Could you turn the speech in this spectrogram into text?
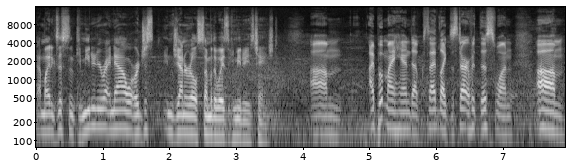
that might exist in the community right now, or just in general some of the ways the community has changed? Um, I put my hand up because I'd like to start with this one. Um,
